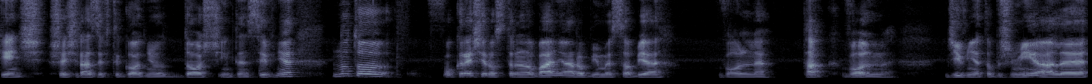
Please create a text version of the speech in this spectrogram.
5-6 razy w tygodniu dość intensywnie, no to w okresie roztrenowania robimy sobie wolne. Tak, wolne. Dziwnie to brzmi, ale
